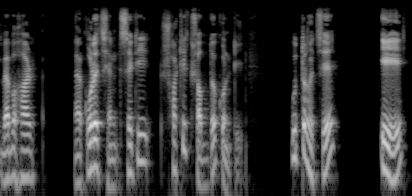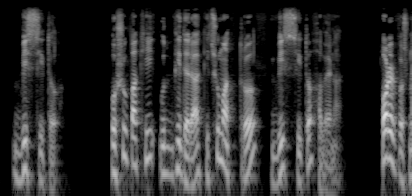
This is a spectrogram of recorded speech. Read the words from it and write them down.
ব্যবহার করেছেন, সেটি সঠিক শব্দ কোনটি? উত্তর হচ্ছে এ বিস্মিত পশু পাখি উদ্ভিদেরা কিছুমাত্র বিস্মিত হবে না। পরের প্রশ্ন,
